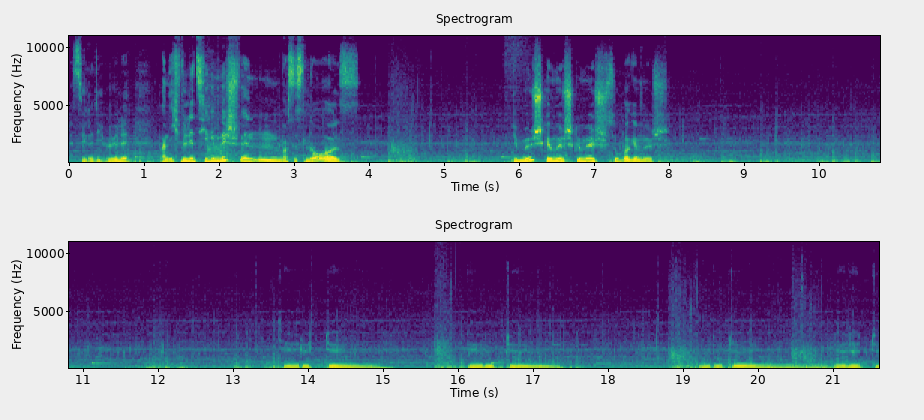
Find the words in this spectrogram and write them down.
Jetzt wieder die Höhle. Mann, ich will jetzt hier Gemisch finden. Was ist los? Gemisch, Gemisch, Gemisch. Super Gemisch. Du, du, du. Du, du, du. Du, du, du.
